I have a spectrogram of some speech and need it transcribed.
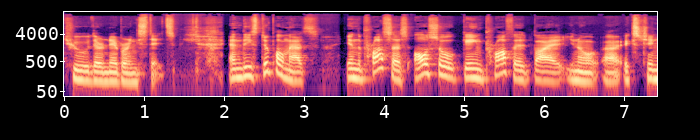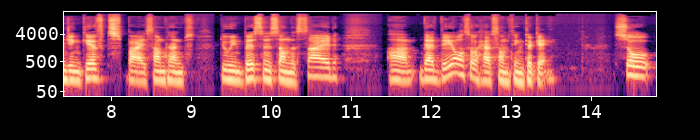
to their neighboring states, and these diplomats in the process also gain profit by you know uh, exchanging gifts by sometimes doing business on the side um, that they also have something to gain. So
